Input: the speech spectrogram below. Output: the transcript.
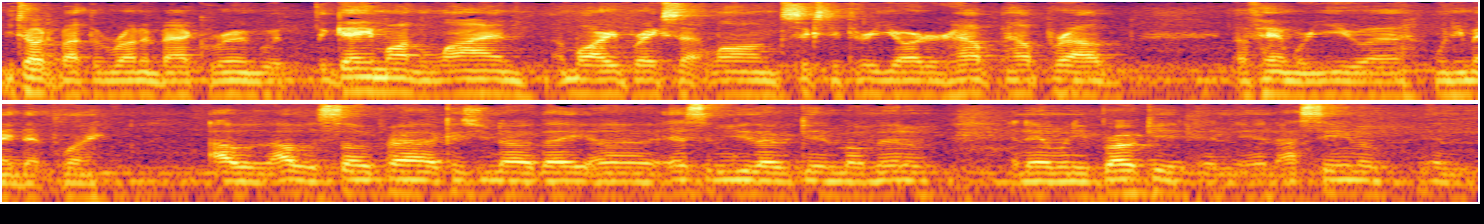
You talked about the running back room with the game on the line. Amari breaks that long 63 yarder. How how proud of him were you uh, when he made that play? I was I was so proud because you know they uh, SMU they were getting momentum, and then when he broke it and, and I seen him and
